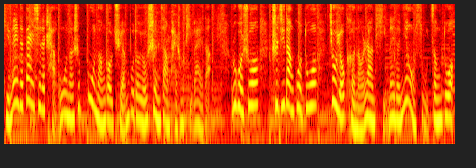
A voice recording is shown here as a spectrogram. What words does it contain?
体内的代谢的产物呢是不能够全部都由肾脏排出体外的。如果说吃鸡蛋过多，就有可能让体内的尿素增多，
